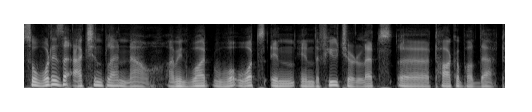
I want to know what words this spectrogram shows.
So what is the action plan now? I mean, what, what what's in in the future? Let's uh, talk about that.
